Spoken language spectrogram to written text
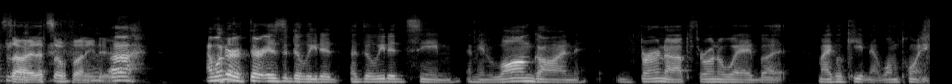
Sorry, that's so funny, dude. Uh, I wonder if there is a deleted a deleted scene. I mean, long gone, burn up, thrown away. But Michael Keaton at one point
